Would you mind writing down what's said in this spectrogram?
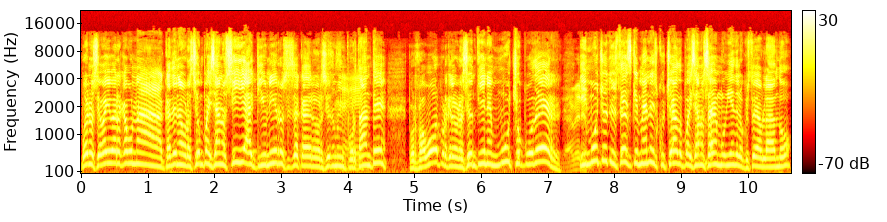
Bueno, se va a llevar a cabo una cadena de oración paisano. Sí, hay que unirnos a esa cadena de oración es muy importante. Por favor, porque la oración tiene mucho poder. Y muchos de ustedes que me han escuchado, paisanos, saben muy bien de lo que estoy hablando.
